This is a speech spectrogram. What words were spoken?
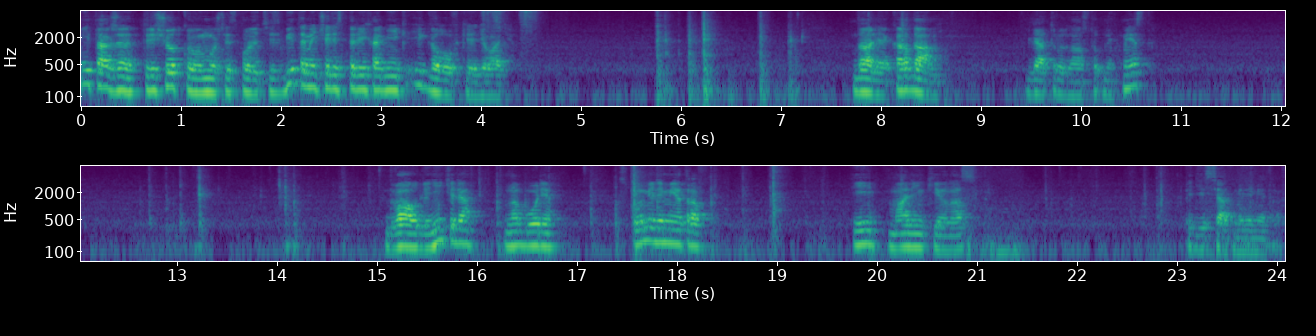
И также трещотку вы можете использовать и с битами через переходник и головки одевать. Далее кардан для труднодоступных мест. Два удлинителя в наборе 100 мм и маленький у нас 50 миллиметров.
